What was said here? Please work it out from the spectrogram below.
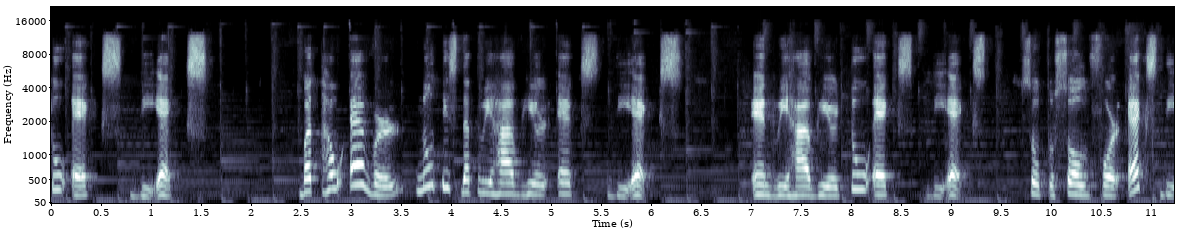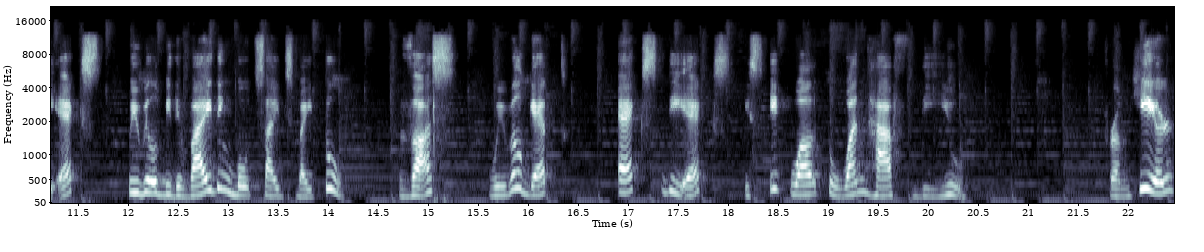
2x dx. But however, notice that we have here x dx. And we have here 2x dx. So to solve for x dx, we will be dividing both sides by 2. Thus, we will get x dx is equal to 1 half du. From here,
